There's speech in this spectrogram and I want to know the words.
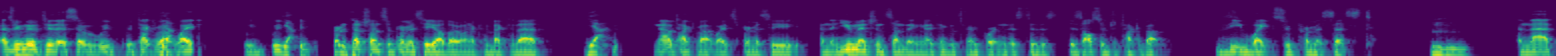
as we move through this, so we've we've talked about yeah. white, we we've, yeah. we sort of touched on supremacy, although I want to come back to that. Yeah. now talked about white supremacy, and then you mentioned something I think that's very important is to just is also to talk about the white supremacist, mm-hmm. and that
